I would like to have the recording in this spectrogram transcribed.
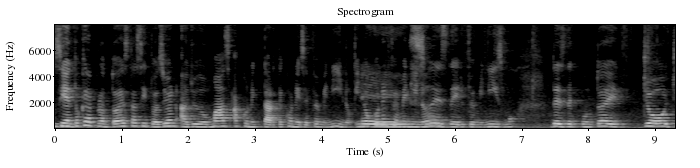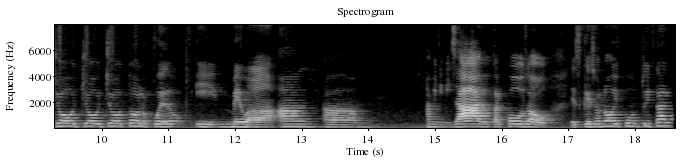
Siento que de pronto esta situación ayudó más a conectarte con ese femenino y no con el femenino desde el feminismo, desde el punto de yo, yo, yo, yo todo lo puedo y me va a, a, a minimizar o tal cosa o es que eso no y punto y tal,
